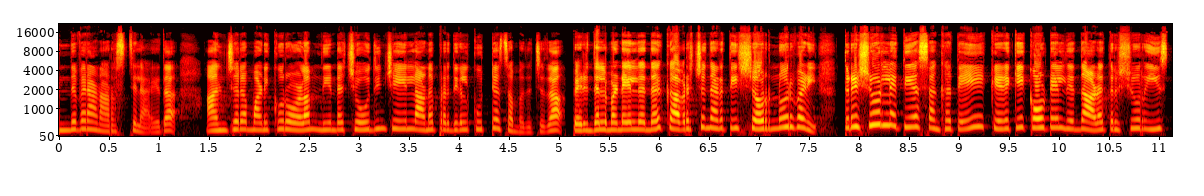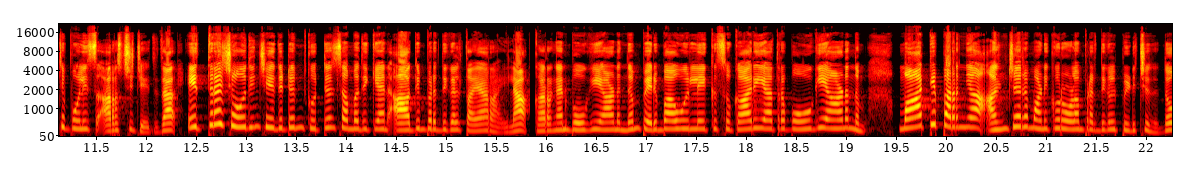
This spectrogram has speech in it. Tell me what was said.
എന്നിവരാണ് അറസ്റ്റിലായത്. അഞ്ചര മണിക്കൂറോളം നീണ്ട ചോദ്യം ചെയ്യലിലാണ് പ്രതികൾ കുറ്റം സമ്മതിച്ചത്. പെരിന്തൽമണ്ണയിൽ നിന്ന് കവർച്ച നടത്തി ഷൊർണൂർ വഴി തൃശൂരിലെത്തിയ സംഘത്തെ കിഴക്കേക്കോട്ടയിൽ നിന്നാണ് തൃശൂർ ഈസ്റ്റ് പോലീസ് അറസ്റ്റ് ചെയ്തത്. എത്ര ചോദ്യം ചെയ്തിട്ടും കുറ്റം സമ്മതിക്കാൻ ആദ്യം പ്രതികൾ തയ്യാറായില്ല. കറങ്ങാൻ പോവുകയാണെന്നും പെരുമ്പാവൂരിലേക്ക് സ്വകാര്യ യാത്ര പോവുകയാണെന്നും മാറ്റി പറഞ്ഞ അഞ്ചര മണിക്കൂറോളം പ്രതികൾ പിടിച്ചു നിന്നു.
